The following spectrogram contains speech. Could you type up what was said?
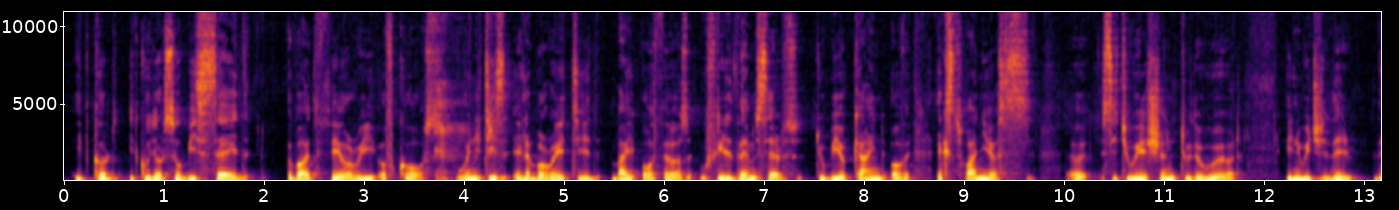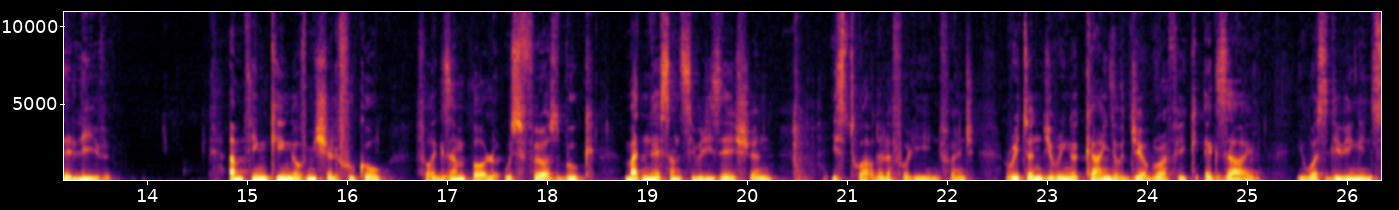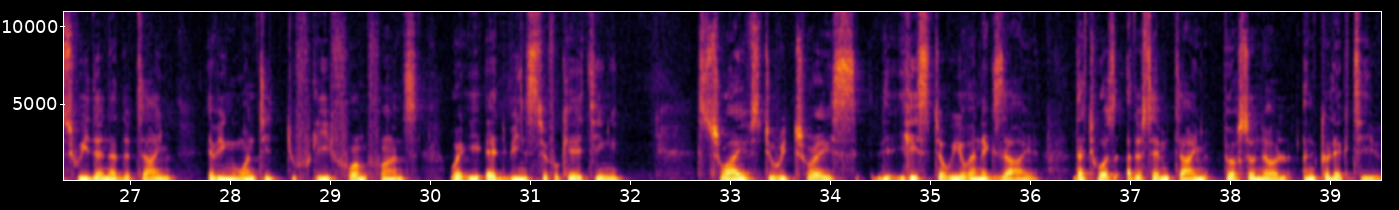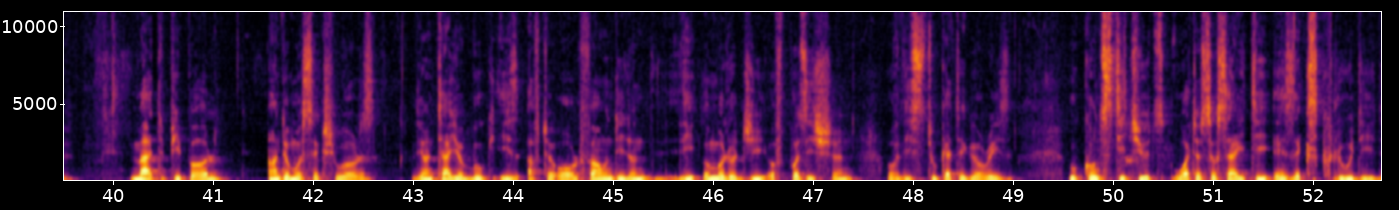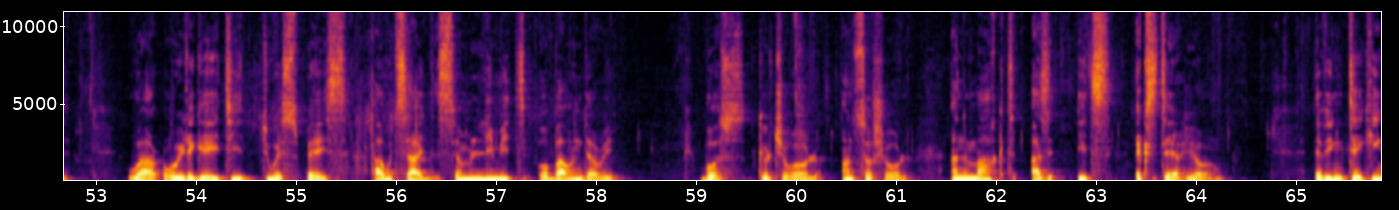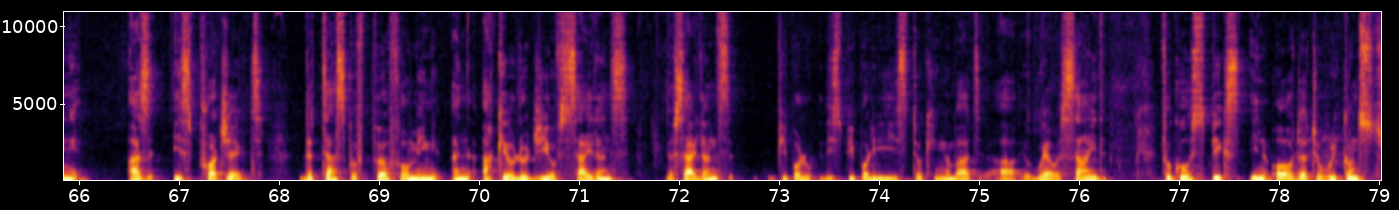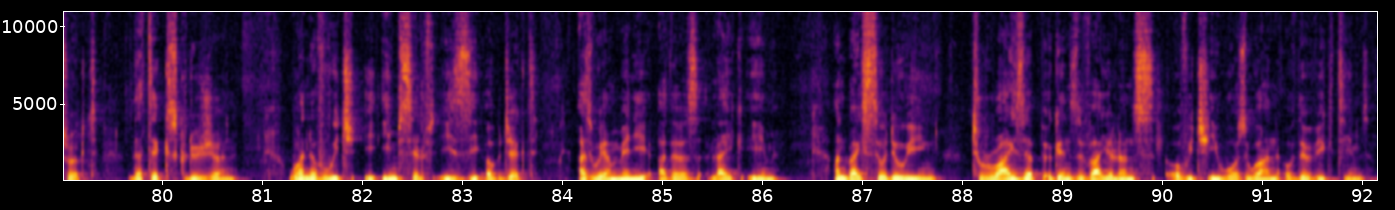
It could, it could also be said about theory, of course, when it is elaborated by authors who feel themselves to be a kind of extraneous uh, situation to the world in which they, they live. I'm thinking of Michel Foucault, for example, whose first book, Madness and Civilization, Histoire de la Folie in French, written during a kind of geographic exile. He was living in Sweden at the time, having wanted to flee from France, where he had been suffocating, strives to retrace the history of an exile that was at the same time personal and collective. Mad people and homosexuals, the entire book is, after all, founded on the homology of position of these two categories, who constitute what a society has excluded, who are relegated to a space outside some limit or boundary, both cultural and social, and marked as its exterior. Having taken as his project the task of performing an archaeology of silence, the silence people, these people he is talking about uh, were assigned, Foucault speaks in order to reconstruct that exclusion, one of which he himself is the object, as were many others like him, and by so doing, to rise up against the violence of which he was one of the victims.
